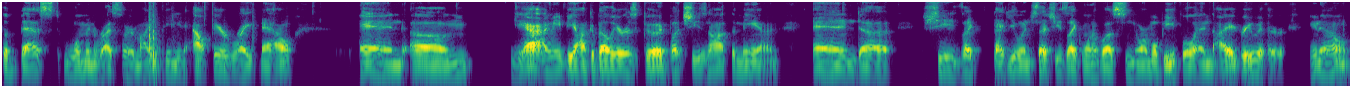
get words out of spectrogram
the best woman wrestler, in my opinion, out there right now. And um, yeah, I mean Bianca Belair is good, but she's not the man. And uh, she's like Becky Lynch said, she's like one of us normal people, and I agree with her. You know,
